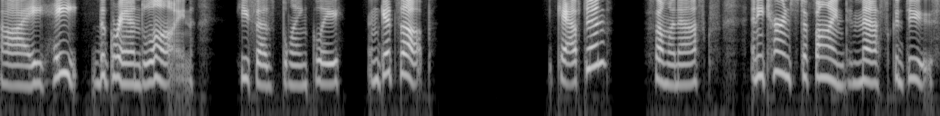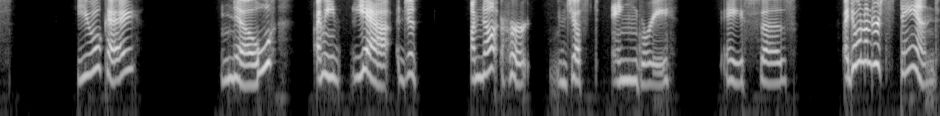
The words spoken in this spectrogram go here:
I hate the Grand Line, he says blankly, and gets up. Captain? Someone asks, and he turns to find Mask Deuce. You okay? No. I mean, yeah, just. I'm not hurt, just angry, Ace says. I don't understand.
